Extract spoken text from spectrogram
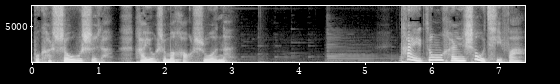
不可收拾啊，还有什么好说呢？太宗很受启发，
